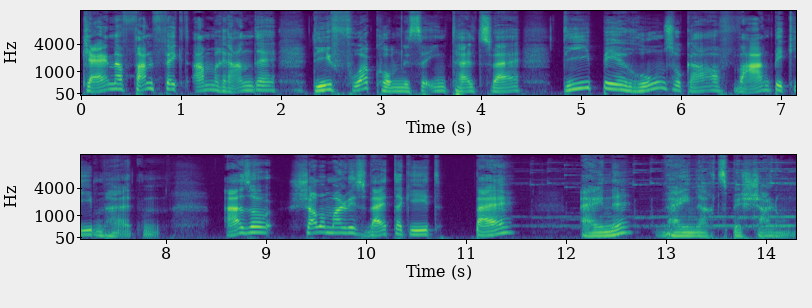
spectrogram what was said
Kleiner Fun Fact am Rande, die Vorkommnisse in Teil 2, die beruhen sogar auf wahren Begebenheiten. Also schauen wir mal, wie es weitergeht bei Eine Weihnachtsbeschallung.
